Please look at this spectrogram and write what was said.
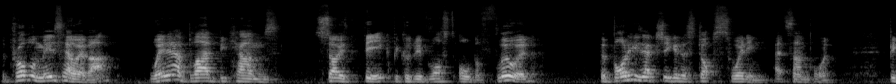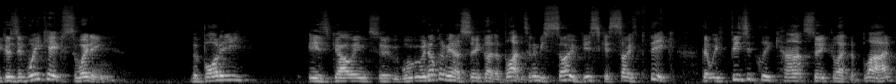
The problem is, however, when our blood becomes so thick because we've lost all the fluid, the body is actually going to stop sweating at some point. Because if we keep sweating, the body is going to, we're not going to be able to circulate the blood. It's going to be so viscous, so thick that we physically can't circulate the blood,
